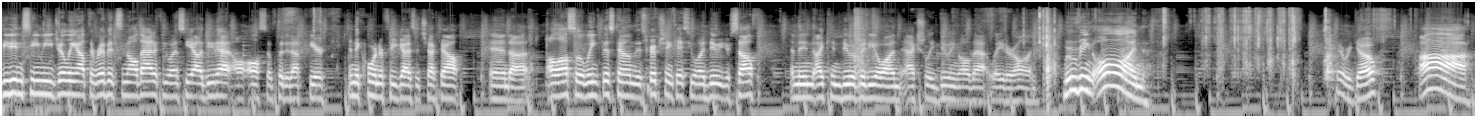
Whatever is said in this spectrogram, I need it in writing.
If you didn't see me drilling out the rivets and all that, if you want to see how I do that, I'll also put it up here in the corner for you guys to check out. And uh, I'll also link this down in the description in case you want to do it yourself. And then I can do a video on actually doing all that later on. Moving on. There we go. Ah,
